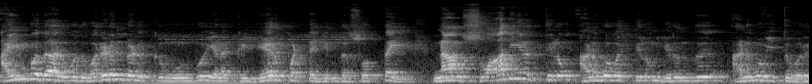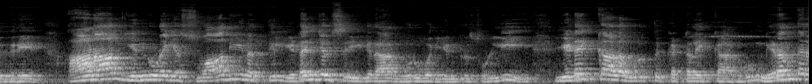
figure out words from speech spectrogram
ஐம்பது அறுபது வருடங்களுக்கு முன்பு எனக்கு ஏற்பட்ட இந்த சொத்தை நான் சுவாதீனத்திலும் அனுபவத்திலும் இருந்து அனுபவித்து வருகிறேன். ஆனால் என்னுடைய சுவாதீனத்தில் இடைஞ்சல் செய்கிறார் ஒருவர் என்று சொல்லி இடைக்கால உறுத்து கட்டளைக்காகவும் நிரந்தர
